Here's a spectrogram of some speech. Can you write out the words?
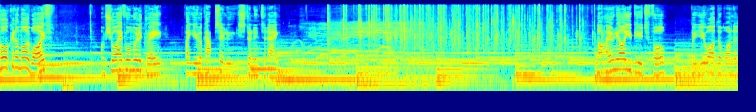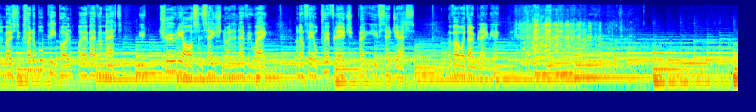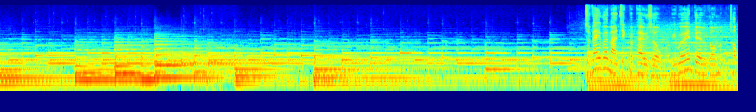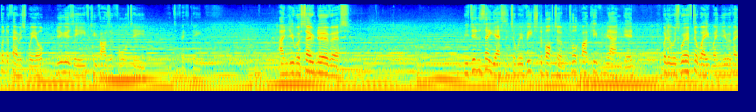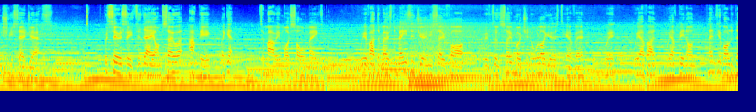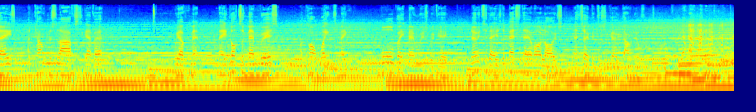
talking to my wife, I'm sure everyone will agree that you look absolutely stunning today. Not only are you beautiful, but you are the one of the most incredible people I have ever met. You truly are sensational in every way, and I feel privileged that you've said yes, although I don't blame you. a very romantic proposal. We were in Birmingham, top of the Ferris wheel, New Year's Eve 2014 into 15. And you were so nervous. You didn't say yes until we reached the bottom. Talk about keeping me hanging. But it was worth the wait when you eventually said yes. But seriously, today I'm so happy I get to marry my soulmate. We have had the most amazing journey so far. We've done so much in all our years together we, we, have had, we have been on plenty of holidays, had countless laughs together. We have met, made lots of memories. I can't wait to make more great memories with you. Knowing today is the best day of our lives, let's hope it doesn't go downhill from tomorrow.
